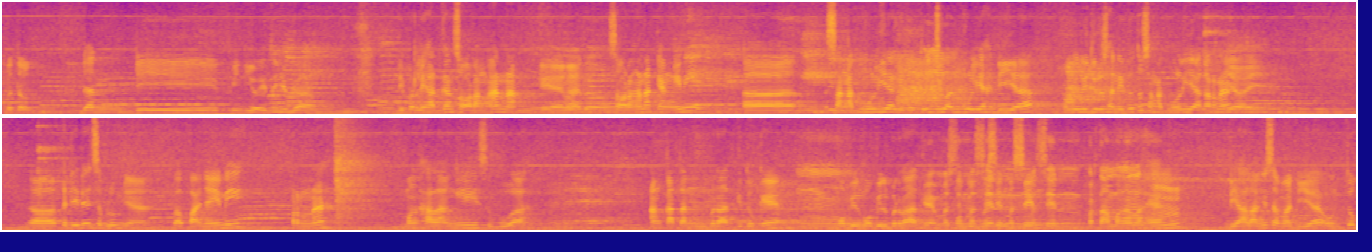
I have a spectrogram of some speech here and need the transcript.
betul. dan di video itu juga diperlihatkan seorang anak ya kan? seorang anak yang ini eh, sangat mulia gitu. Tujuan kuliah dia memilih jurusan itu tuh sangat mulia karena Yoi. eh, kejadian sebelumnya bapaknya ini pernah menghalangi sebuah angkatan berat gitu kayak Hmm. mobil-mobil berat kayak mesin-mesin. mesin pertambangan lah ya. Hmm, dihalangi sama dia untuk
